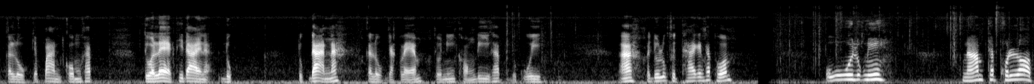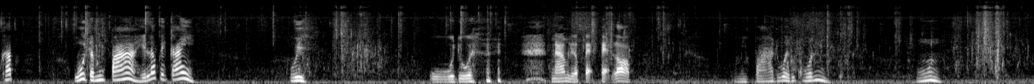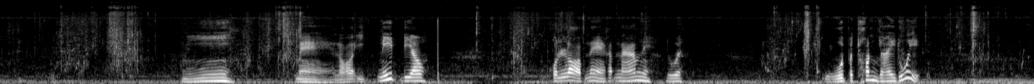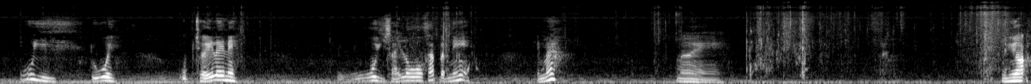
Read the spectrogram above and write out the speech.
กระโหลกจะป้านกลมครับ ตัวแรกที่ได้นะ่ะดุกดุกด้านนะกระโหลกหยักแหลม ตัวนี้ของดีครับ ดุกอุยอะไปดูลูกสุดท้ายกันครับผมอุ้ยลูกนี้ น้ำแทบพ้นรอบครับอุ้แต่มีปลาเห็นแล้วไกลๆอุ้ย อู้ดู น้ำเหลือแปะแปะรอบ มีปลาด้วยทุกคนนู่นนี่แม่รออีกนิดเดียว พ้นรอบแน่ครับน้ำนี่ดูเลยโอ้ยปลาช่อนใหญ่ด้วย อุ้ยดูเว้ยอุบเฉยเลยเนี่ยอุ้ยสายโลครับแบบนี้ เห็นไหม แหม่เนี่ย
